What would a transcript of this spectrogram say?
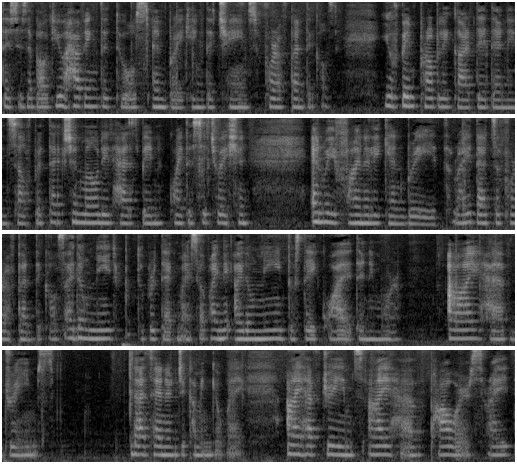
This is about you having the tools and breaking the chains. Four of Pentacles. You've been probably guarded and in self protection mode. It has been quite a situation. and we finally can breathe right that's a four of pentacles i don't need to protect myself i need i don't need to stay quiet anymore i have dreams that's energy coming your way i have dreams i have powers right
